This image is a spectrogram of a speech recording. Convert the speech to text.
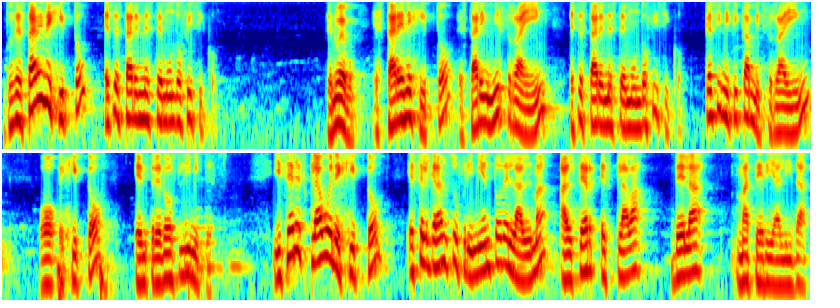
Entonces, estar en Egipto es estar en este mundo físico. De nuevo, estar en Egipto, estar en Misraín, es estar en este mundo físico. ¿Qué significa Misraín o Egipto? Entre dos límites. Y ser esclavo en Egipto es el gran sufrimiento del alma al ser esclava de la materialidad.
